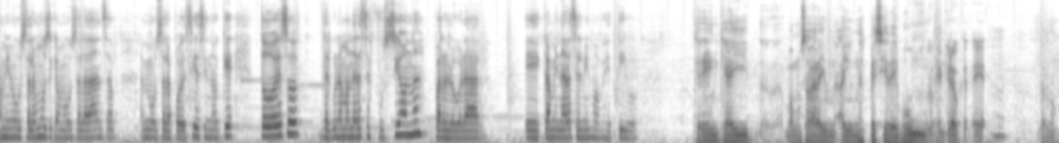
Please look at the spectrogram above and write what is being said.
mí me gusta la música, me gusta la danza, a mí me gusta la poesía, sino que todo eso de alguna manera se fusiona para lograr eh, caminar hacia el mismo objetivo. ¿Creen que hay, vamos a ver, hay, un, hay una especie de boom? Lo que creo que... Eh, Perdón,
